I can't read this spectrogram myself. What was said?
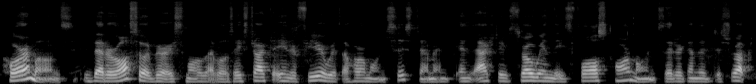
hormones that are also at very small levels. They start to interfere with the hormone system and, and actually throw in these false hormones that are going to disrupt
